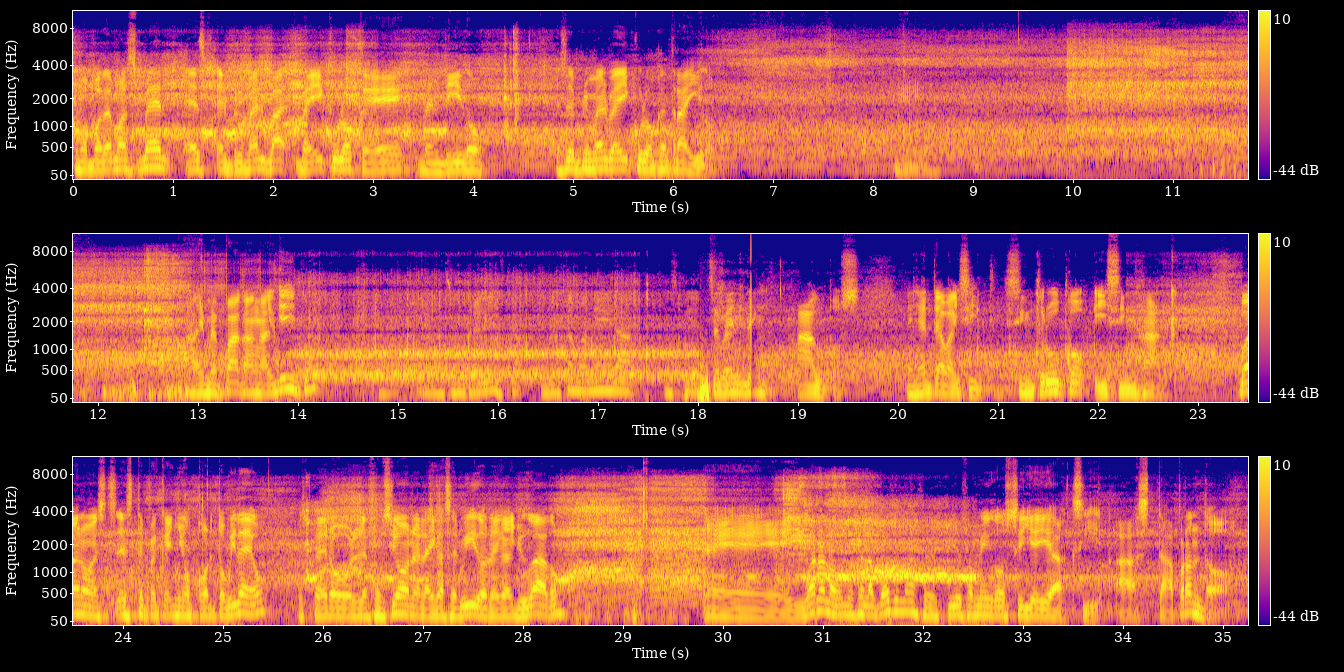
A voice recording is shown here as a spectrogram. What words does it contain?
Como podemos ver, es el primer vehículo que he vendido. Es el primer vehículo que he traído. Ahí me pagan algo. De esta manera se venden autos en GTA Vice City, sin truco y sin hack. Bueno, es- este pequeño corto video, espero le funcione, le haya servido, le haya ayudado. Eh, y bueno, nos vemos en la próxima. Se despide su amigo CJ Axi. Hasta pronto.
